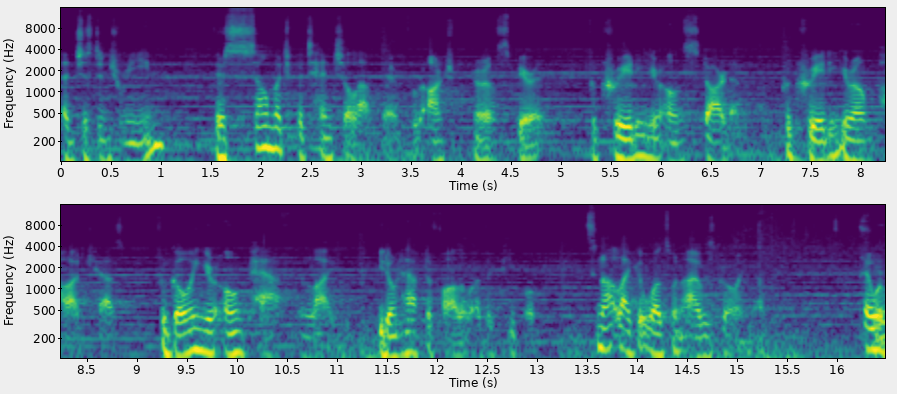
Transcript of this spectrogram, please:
a, just a dream, there's so much potential out there for entrepreneurial spirit, for creating your own startup, for creating your own podcast, for going your own path in life. You don't have to follow other people. It's not like it was when I was growing up. There were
